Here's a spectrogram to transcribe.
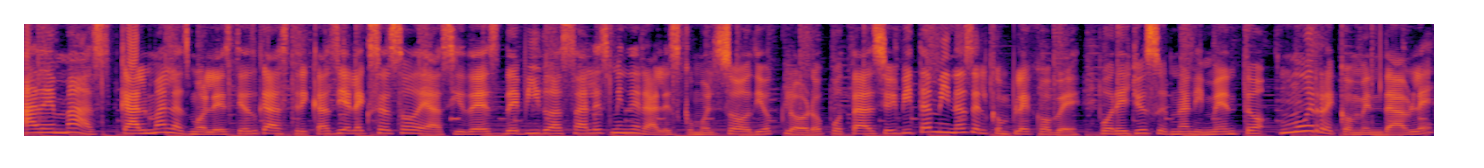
Además, calma las molestias gástricas y el exceso de acidez debido a sales minerales como el sodio, cloro, potasio y vitaminas del complejo B. Por ello es un alimento muy recomendable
